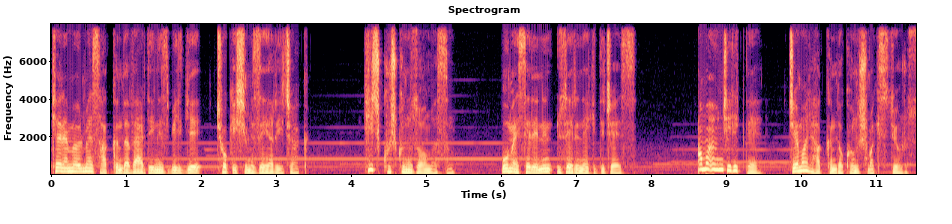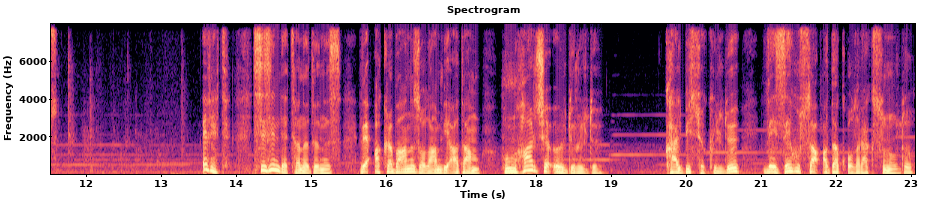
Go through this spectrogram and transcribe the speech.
Kerem Ölmez hakkında verdiğiniz bilgi çok işimize yarayacak. Hiç kuşkunuz olmasın. Bu meselenin üzerine gideceğiz. Ama öncelikle Cemal hakkında konuşmak istiyoruz. Evet, sizin de tanıdığınız ve akrabanız olan bir adam hunharca öldürüldü. Kalbi söküldü ve Zeus'a adak olarak sunuldu.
